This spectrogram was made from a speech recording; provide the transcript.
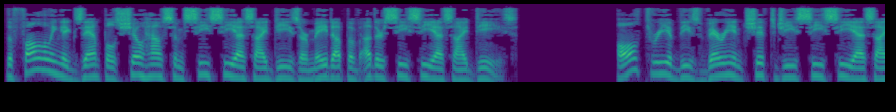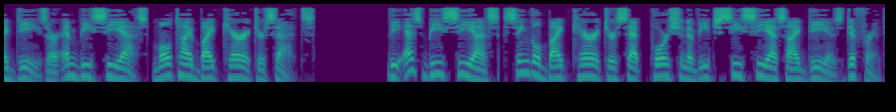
The following examples show how some CCSIDs are made up of other CCSIDs. All three of these variant Shift-JIS CCSIDs are MBCS multi-byte character sets. The SBCS single byte character set portion of each CCSID is different.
